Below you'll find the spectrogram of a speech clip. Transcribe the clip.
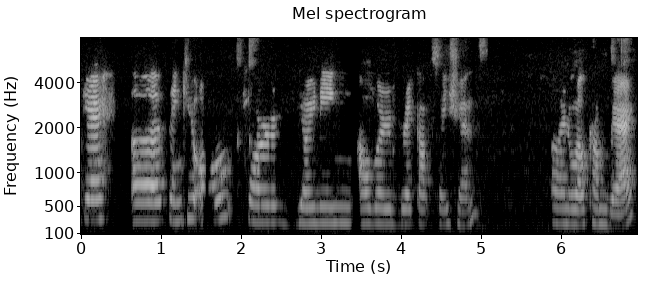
Okay, uh, thank you all for joining our breakout sessions and welcome back.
